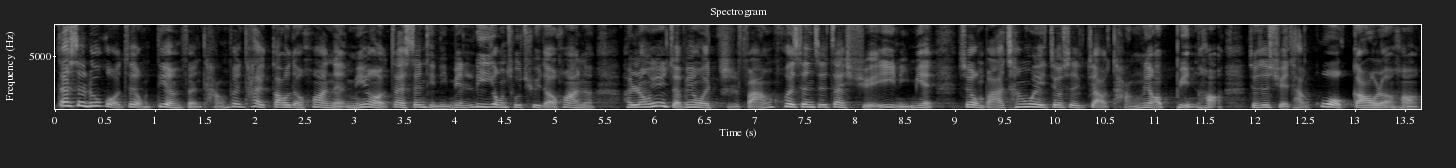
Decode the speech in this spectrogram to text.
但是如果这种淀粉糖分太高的话呢，没有在身体里面利用出去的话呢，很容易转变为脂肪，或甚至在血液里面。所以我们把它称为就是叫糖尿病哈，就是血糖过高了哈。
